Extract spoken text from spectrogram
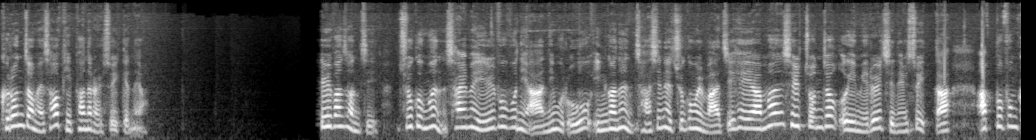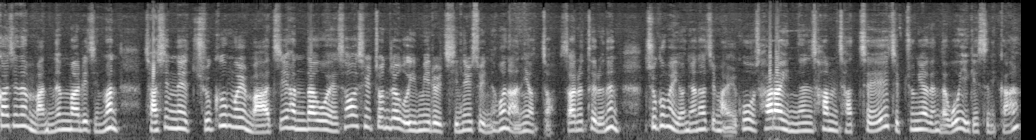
그런 점에서 비판을 할 수 있겠네요. 1번 선지. 죽음은 삶의 일부분이 아니므로 인간은 자신의 죽음을 맞이해야만 실존적 의미를 지닐 수 있다. 앞부분까지는 맞는 말이지만 자신의 죽음을 맞이한다고 해서 실존적 의미를 지닐 수 있는 건 아니었죠. 사르트르는 죽음에 연연하지 말고 살아있는 삶 자체에 집중해야 된다고 얘기했으니까.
